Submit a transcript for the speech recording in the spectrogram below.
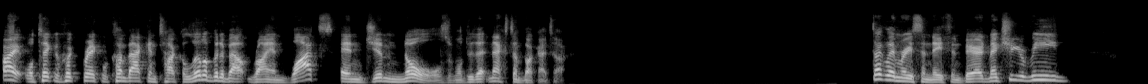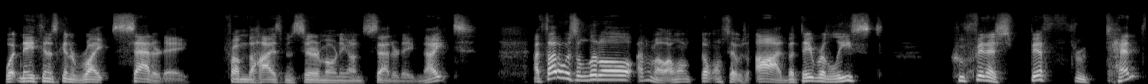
All right, we'll take a quick break. We'll come back and talk a little bit about Ryan Watts and Jim Knowles, and we'll do that next on Buckeye Talk. Doug Lesmerises and Nathan Baird. Make sure you read what Nathan is going to write Saturday from the Heisman ceremony on Saturday night. I thought it was a little, I don't know, I don't want to say it was odd, but they released who finished fifth through 10th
